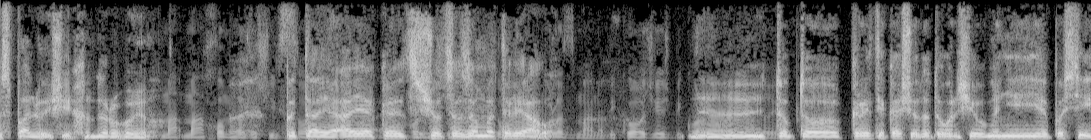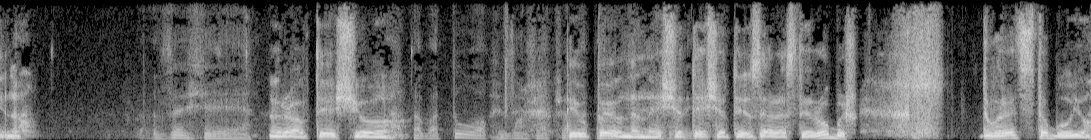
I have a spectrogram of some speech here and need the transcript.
спалюєш їх дорогою. Питає, а яке що це за матеріал? Е, тобто критика щодо товаришів мені є постійно. Рав, те, що ти впевнений, що те, що ти зараз ти робиш, творець з тобою.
